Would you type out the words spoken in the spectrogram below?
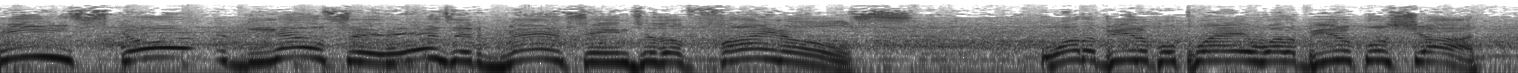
He scored. Nelson is advancing to the finals. What a beautiful play. What a beautiful shot.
